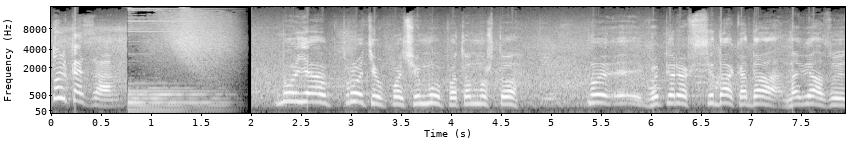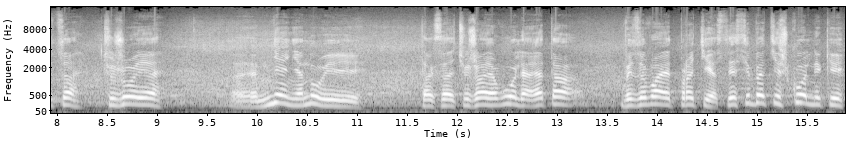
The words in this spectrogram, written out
только за. Ну, я против. Почему? Потому что, ну, э, во-первых, всегда, когда навязывается чужое э, мнение, ну и, так сказать, чужая воля, это вызывает протест. Если бы эти школьники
